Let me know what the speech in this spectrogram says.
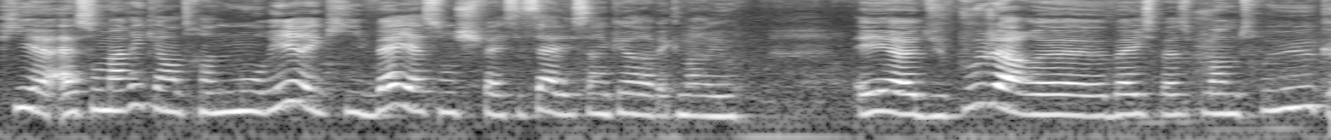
qui euh, a son mari qui est en train de mourir et qui veille à son chevet. C'est ça, les 5 heures avec Mario. Et euh, du coup, genre, euh, bah, il se passe plein de trucs.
